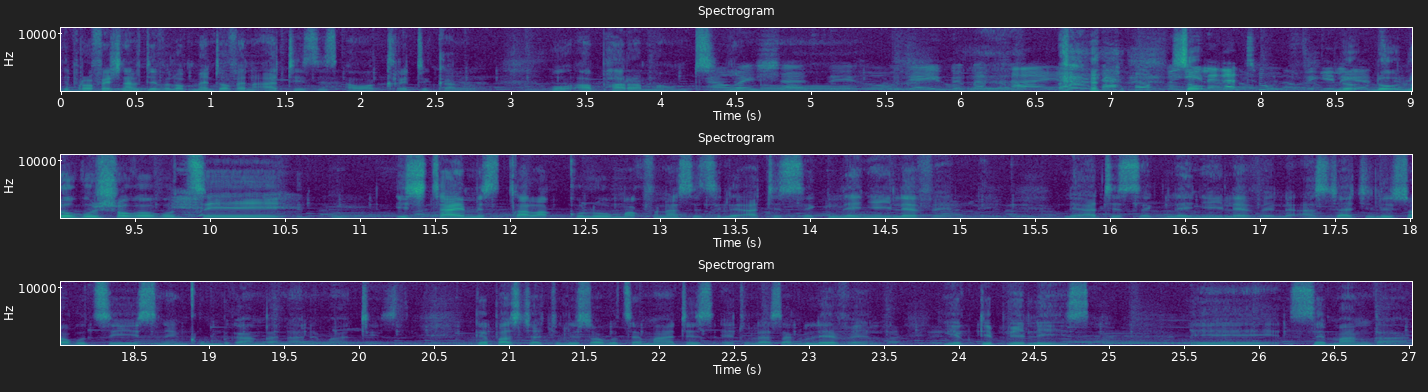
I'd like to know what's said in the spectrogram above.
the professional development of an artist is our critical or our paramount you know. So, lokusho ukuthi each time sicala ukukhuluma kufuna sithi le artist sekulenye ilevel. Le artist sekulenye ilevel. Asijatshuliswa ukuthi sinenqumbi kanganani ema-artist kepha sijatshuliswa ukuthi ama-artist ethu la sakulevel yekutiphilisa eh semangaka.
